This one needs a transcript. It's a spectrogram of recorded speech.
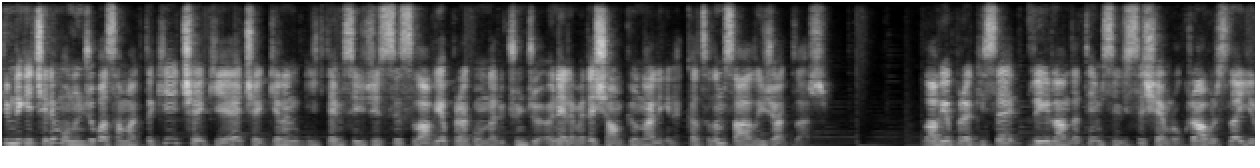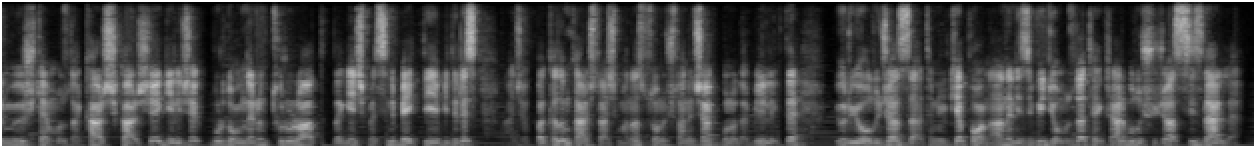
Şimdi geçelim 10. basamaktaki Çekya'ya. Çekya'nın ilk temsilcisi Slavia Prag. Onlar 3. ön elemede Şampiyonlar Ligi'ne katılım sağlayacaklar. Slavia Prag ise Kuzey İrlanda temsilcisi Shamrock Rovers'la 23 Temmuz'da karşı karşıya gelecek. Burada onların turu rahatlıkla geçmesini bekleyebiliriz. Ancak bakalım karşılaşma nasıl sonuçlanacak bunu da birlikte görüyor olacağız. Zaten ülke puanı analizi videomuzda tekrar buluşacağız sizlerle.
